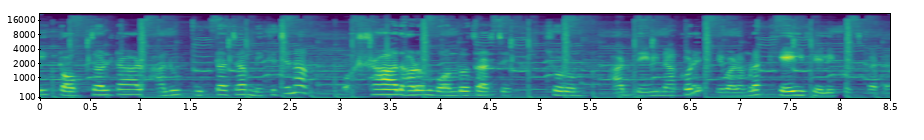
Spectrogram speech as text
এই টক জলটা আর আলুর পুরটা যা মেখেছে না, অসাধারণ গন্ধ ছাড়ছে। চলুন আর দেরি না করে এবার আমরা খেয়েই ফেলি ফুচকাটা।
